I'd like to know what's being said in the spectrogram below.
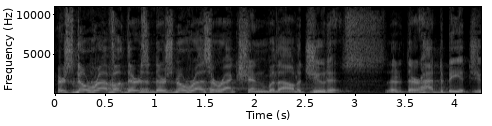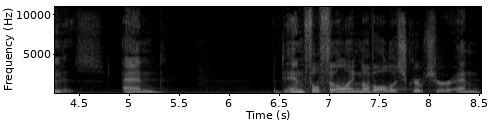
There's no rev- there's there's no resurrection without a Judas. There, there had to be a Judas, and in fulfilling of all the Scripture, and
